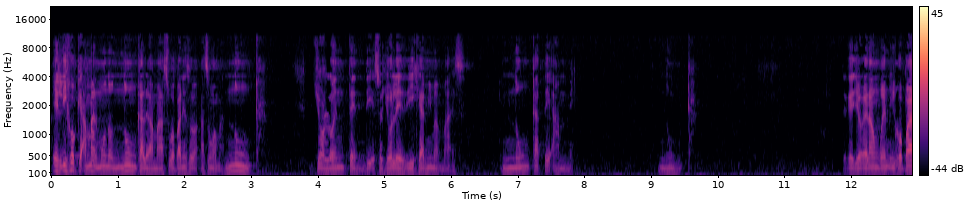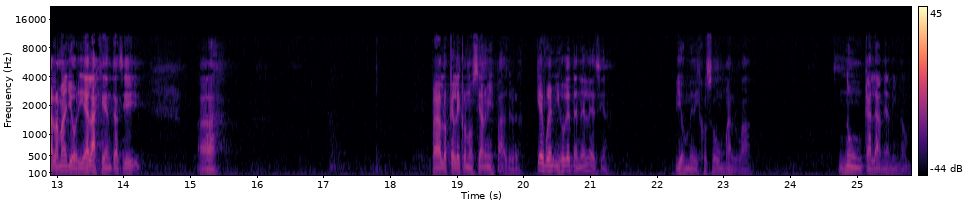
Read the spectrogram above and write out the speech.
el hijo que ama al mundo, nunca le va a amar a su papá ni a su mamá, nunca. Yo lo entendí, eso yo le dije a mi mamá eso. Nunca te amé, nunca. que yo era un buen hijo para la mayoría de la gente, así. Ah, para los que le conocían a mis padres, ¿verdad? Qué buen hijo que tenés, le. Dios me dijo, soy un malvado. Nunca le amé a mi mamá,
